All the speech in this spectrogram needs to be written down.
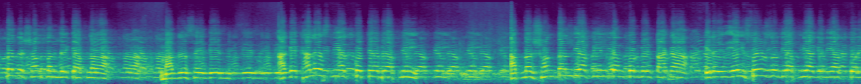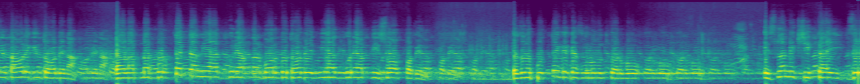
আপনাদের সন্তানদেরকে আপনারা মাদ্রাসায় দেন, আগে খালেস নিয়াত করতে হবে আপনি। আপনার সন্তান দিয়ে আপনি ইনকাম করবেন, টাকা এটা এই সোর্স যদি আপনি আগে নিয়াত করেন, তাহলে কিন্তু হবে না। কারণ আপনার প্রত্যেকটা নিয়াত গুণে আপনার বরকত হবে নিয়াত গুণে আপনি সব পাবেন। এজন্য প্রত্যেকের কাছে অনুরোধ করব, ইসলামিক শিক্ষায় যে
